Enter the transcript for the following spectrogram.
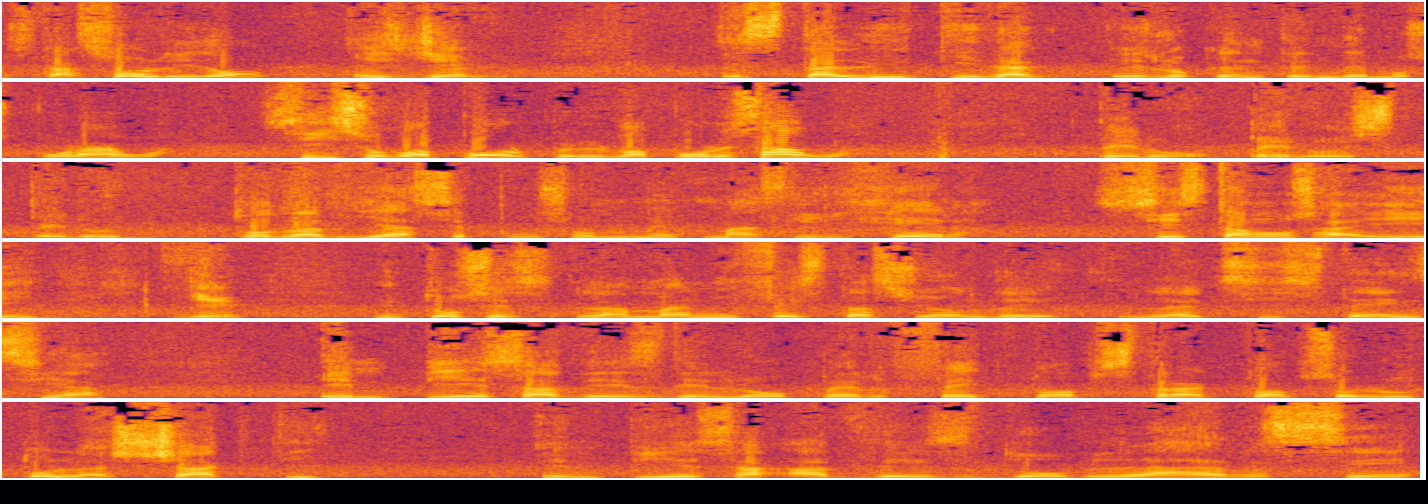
está sólido, es hielo está líquida, es lo que entendemos por agua. Se hizo vapor, pero el vapor es agua, pero, pero, pero todavía se puso más ligera. Si estamos ahí, bien. Entonces, la manifestación de la existencia empieza desde lo perfecto, abstracto, absoluto, la Shakti empieza a desdoblarse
